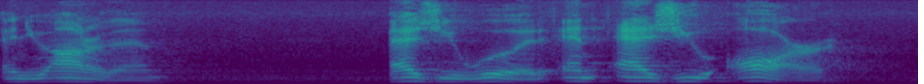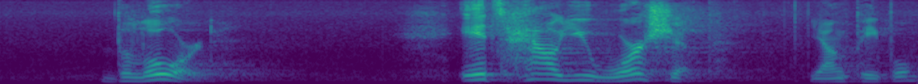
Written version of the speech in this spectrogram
and you honor them as you would and as you are the Lord. It's how you worship, young people.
